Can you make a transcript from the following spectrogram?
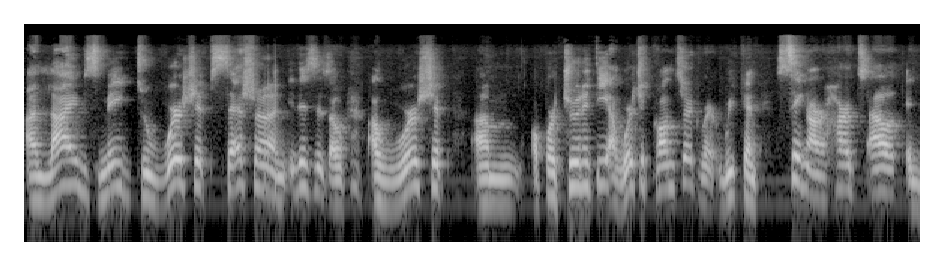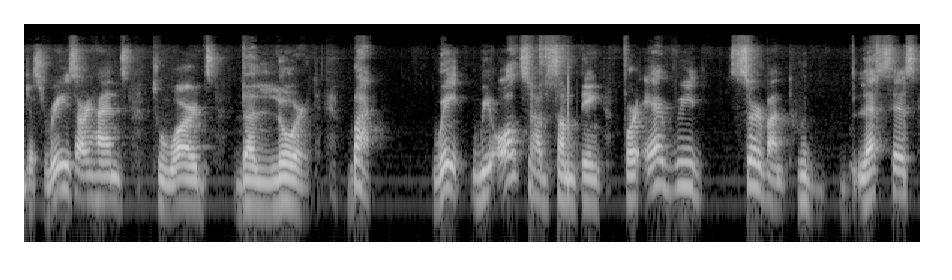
a Lives Made to Worship session. This is a, a worship um, opportunity, a worship concert where we can sing our hearts out and just raise our hands towards the Lord. But wait, we also have something for every servant who blesses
